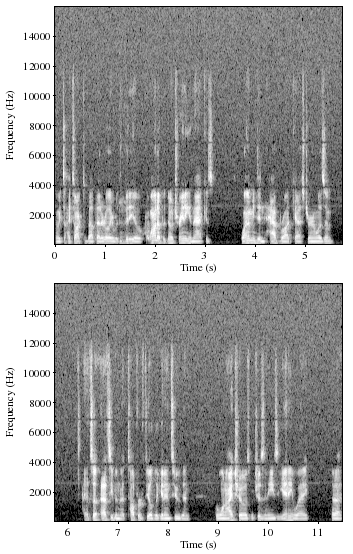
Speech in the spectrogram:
And we t- I talked about that earlier with Mhm. the video. I wound up with no training in that because Wyoming didn't have broadcast journalism. That's a that's even a tougher field to get into than the one I chose, which isn't easy anyway. But uh,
